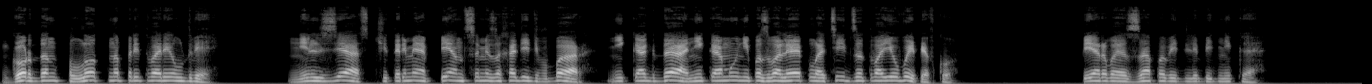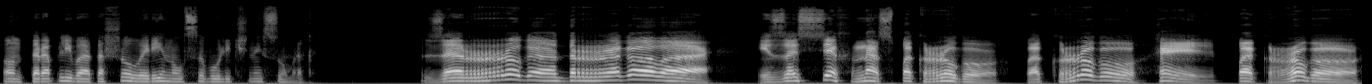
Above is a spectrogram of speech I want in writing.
Гордон плотно притворил дверь. Нельзя с четырьмя пенсами заходить в бар. Никогда никому не позволяй платить за твою выпивку. Первая заповедь для бедняка — он торопливо отошел и ринулся в уличный сумрак. «За рога дорогого! И за всех нас по кругу! По кругу! Хей! По кругу!»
